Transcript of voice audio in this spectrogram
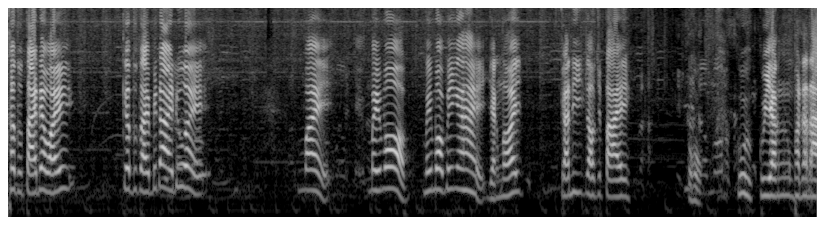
ฆ่าตัวตายได้ไหมฆ่าตัวตายไม่ได้ด้วย ไม่ไม่มอบไม่มอบไม่ง่าย อย่างน้อย การที่เราจะตายโอ้โหกูกูยังพัฒนา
